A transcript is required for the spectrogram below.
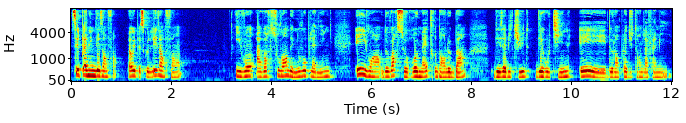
c'est le planning des enfants. Ah oui, parce que les enfants, ils vont avoir souvent des nouveaux plannings et ils vont devoir se remettre dans le bain des habitudes, des routines et de l'emploi du temps de la famille,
